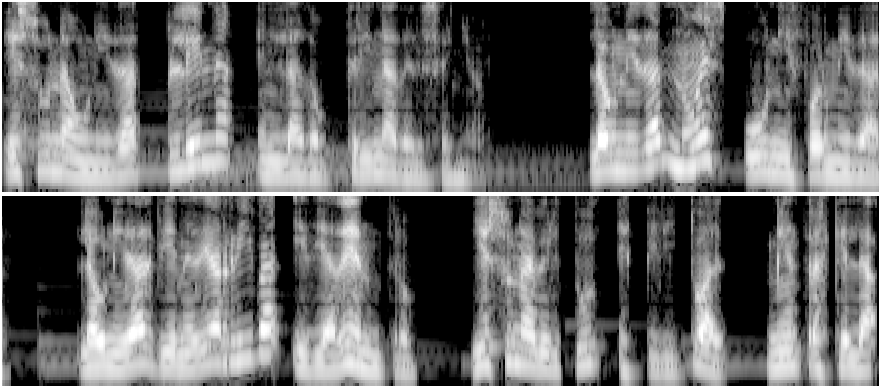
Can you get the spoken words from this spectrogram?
es una unidad plena en la doctrina del Señor. La unidad no es uniformidad, la unidad viene de arriba y de adentro, y es una virtud espiritual, mientras que la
